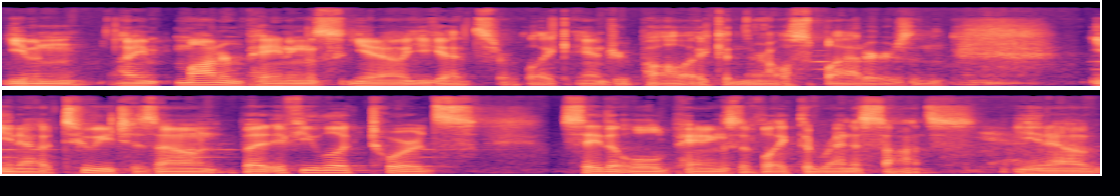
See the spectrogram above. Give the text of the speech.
Even I, modern paintings, you know, you get sort of like Andrew Pollock, and they're all splatters, and you know, to each his own. But if you look towards, say, the old paintings of like the Renaissance, you know,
